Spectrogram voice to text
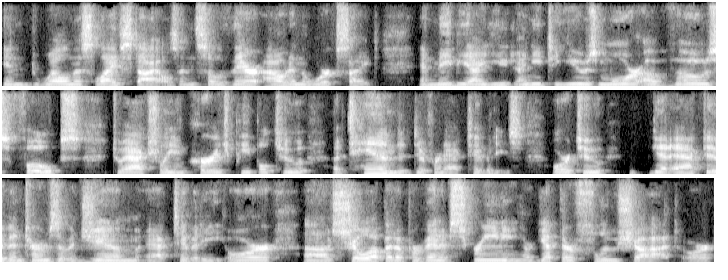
in wellness lifestyles, and so they're out in the work site. And maybe I, need to use more of those folks to actually encourage people to attend different activities or to get active in terms of a gym activity or uh, show up at a preventive screening or get their flu shot or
